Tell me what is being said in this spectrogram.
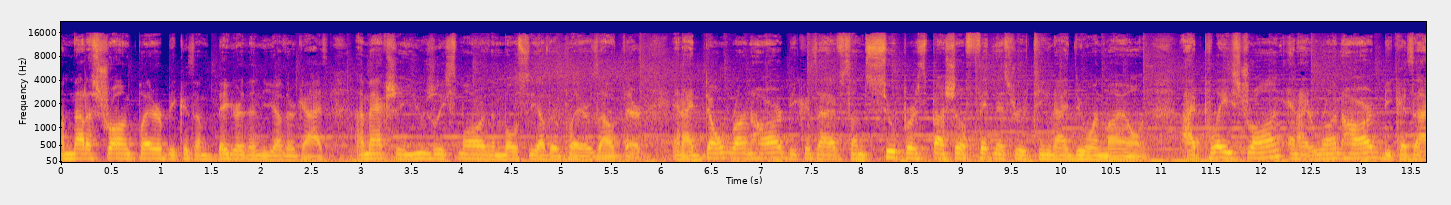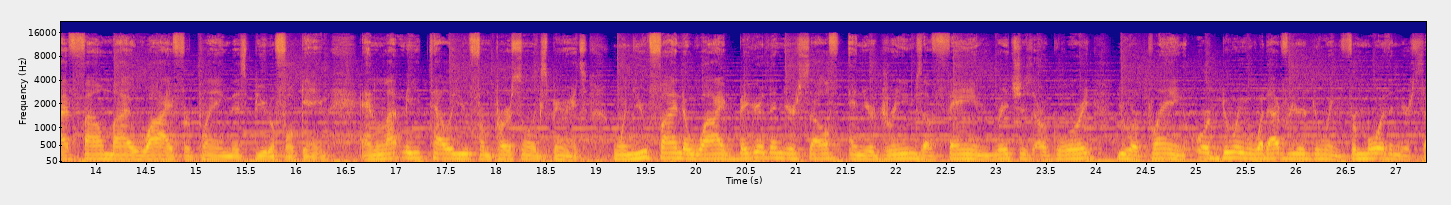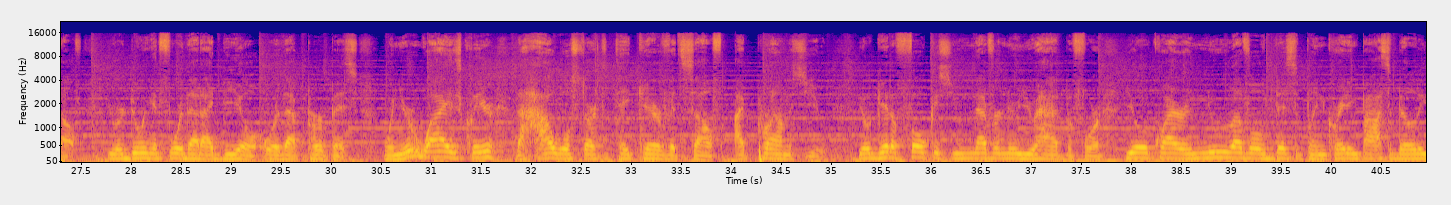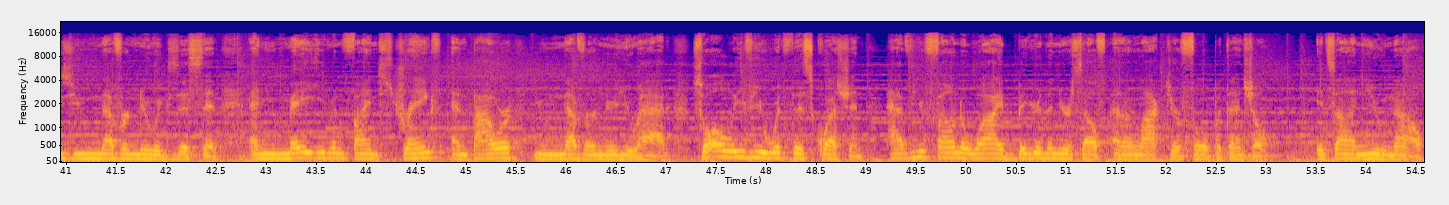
I'm not a strong player because I'm bigger than the other guys. I'm actually usually smaller than most of the other players out there. And I don't run hard because I have some super special fitness routine I do on my own. I play strong and I run hard because I've found my why for playing this beautiful game. And let me tell you from personal experience, when you find a why bigger than yourself and your dreams of fame, riches, or glory, you are playing or doing whatever you're doing for more than yourself. You are doing it for that ideal or that purpose. When your why is clear, the how will start to take care of itself. I promise you. You'll get a focus you never knew you had before. You'll acquire a new level of discipline, creating possibilities you never knew existed. And you may even find strength and power you never knew you had. So I'll leave you with this question Have you found a why bigger than yourself and unlocked your full potential? It's on you now.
